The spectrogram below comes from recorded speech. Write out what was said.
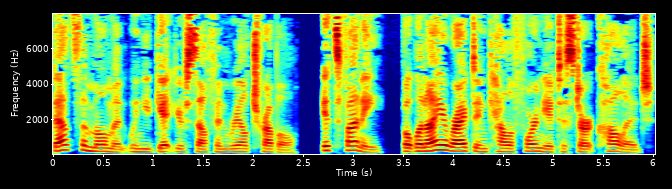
That's the moment when you get yourself in real trouble. It's funny, but when I arrived in California to start college,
